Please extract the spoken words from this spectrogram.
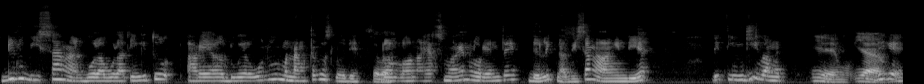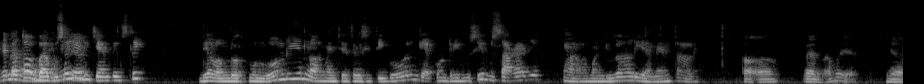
dia tuh bisa nggak bola-bola tinggi tuh areal duel one tuh menang terus loh dia Siapa? lawan lawan Ajax kemarin Lorente Delik nggak bisa ngalangin dia dia tinggi banget Iya, iya. dia kayak mungkin tau bagus aja ya. di Champions League dia lawan Dortmund golin lawan Manchester City golin kayak kontribusinya besar aja. Pengalaman juga kali ya mental ya. Heeh. dan apa ya? Ya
